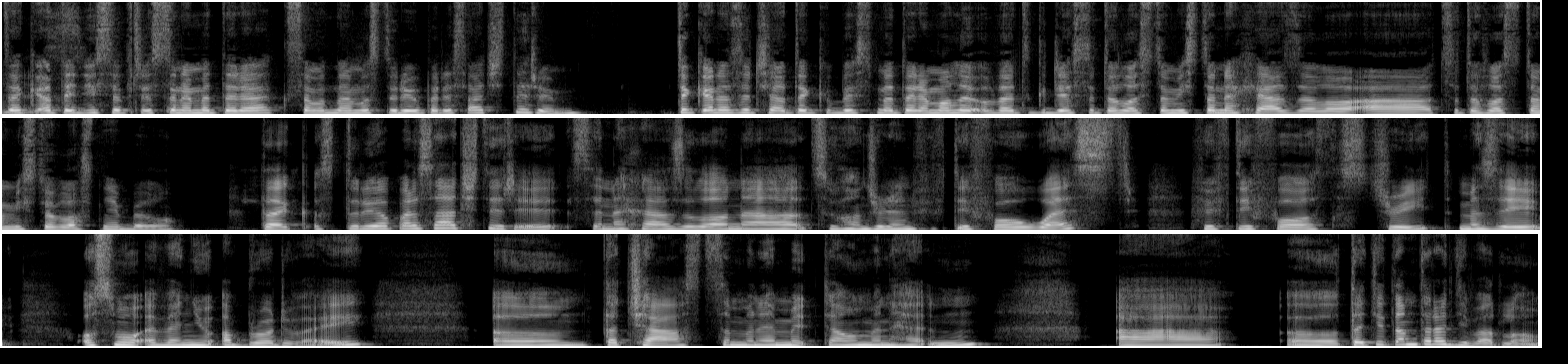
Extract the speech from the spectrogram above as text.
tak a teď se přesuneme teda k samotnému studiu 54. Tak a na začátek bychom teda mohli uvést, kde se tohle místo nacházelo a co tohle místo vlastně bylo. Tak Studio 54 se nacházelo na 254 West 54th Street mezi 8. Avenue a Broadway. Um, ta část se jmenuje Midtown Manhattan a uh, teď je tam teda divadlo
